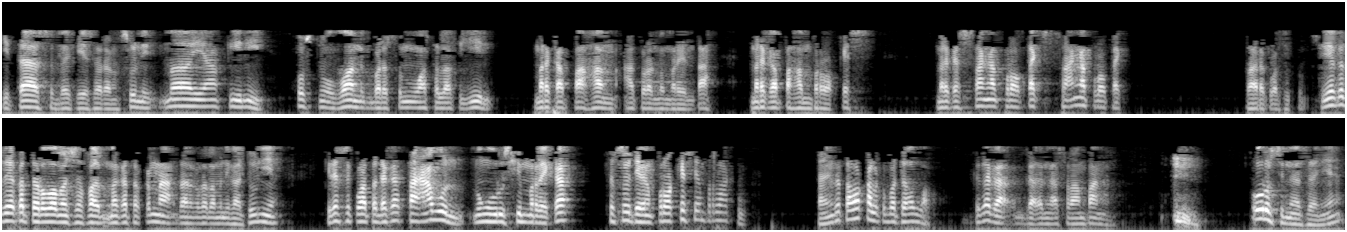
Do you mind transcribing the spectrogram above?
Kita sebagai seorang sunni meyakini husnudhan kepada semua salafiyin. Mereka paham aturan pemerintah. Mereka paham prokes. Mereka sangat protek, sangat protek. Barakallahu fikum. Sehingga ketika Allah masyafal mereka terkena dan kata meninggal dunia, kita sekuat tenaga ta'awun mengurusi mereka sesuai dengan prokes yang berlaku. Dan kita tawakal kepada Allah. Kita gak, gak, gak serampangan. Urus jenazahnya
